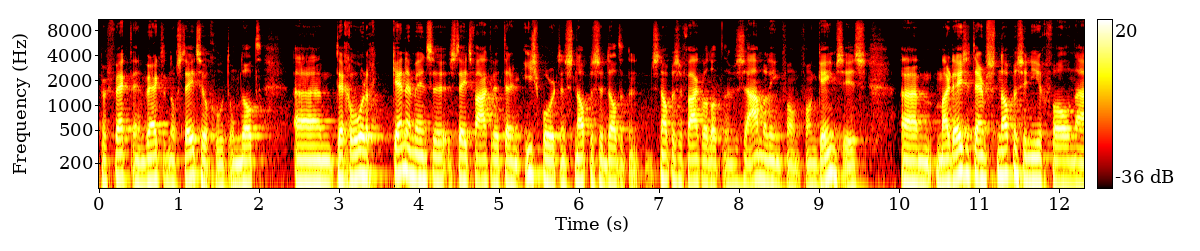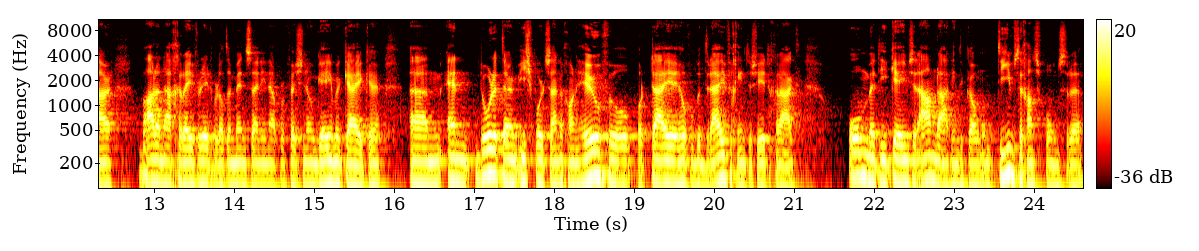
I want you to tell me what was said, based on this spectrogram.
perfect en werkt het nog steeds heel goed, omdat ehm, tegenwoordig kennen mensen steeds vaker de term e-sport en snappen ze, dat het snappen ze vaak wel dat het een verzameling van, van games is. Ehm, maar deze term snappen ze in ieder geval naar waar naar gerefereerd wordt dat er mensen zijn die naar professional gamen kijken. En door de term e-sport zijn er gewoon heel veel partijen, heel veel bedrijven geïnteresseerd geraakt om met die games in aanraking te komen, om teams te gaan sponsoren.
